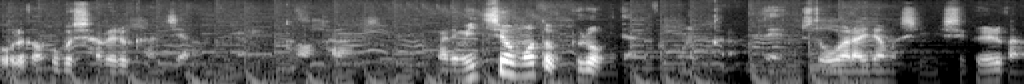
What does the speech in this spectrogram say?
俺がほぼ喋る感じやん。かわからんし。まあでも一応元プロみたいなもんやからね、ちょっとお笑い魂見してくれるかな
